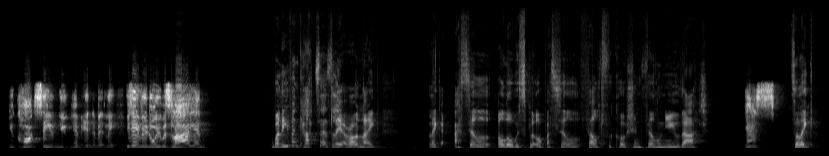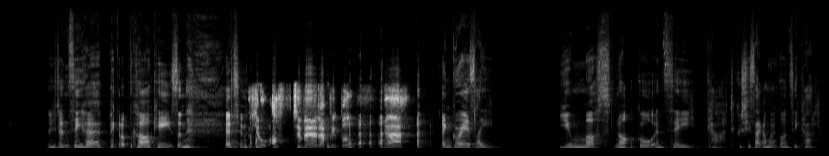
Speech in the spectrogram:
you can't say you knew him intimately. You didn't even know he was lying. well, even Kat says later on, like, like I still, although we split up, I still felt for Kush and Phil knew that. Yes. So, like, you didn't see her picking up the car keys and heading off. You're off to murder people. yeah. And Gray's like, you must not go and see Kat. Because she's like, I'm going to go and see Kat.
